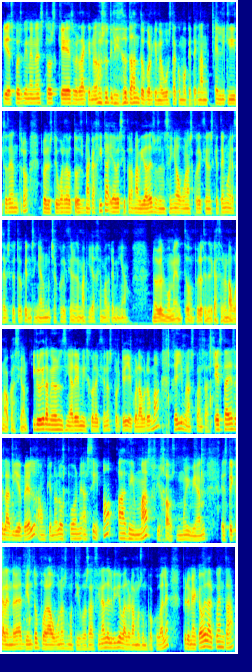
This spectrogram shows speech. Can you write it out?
y después vienen estos que es verdad que no los utilizo tanto porque me gusta como que tengan el liquidito dentro, pero lo estoy guardando todo en una cajita y a ver si para navidades os enseño algunas colecciones que tengo. Ya sabéis que os tengo que enseñar muchas colecciones de maquillaje, madre mía. No veo el momento, pero tendré que hacerlo en alguna ocasión. Y creo que también os enseñaré mis colecciones porque, oye, con la broma ya llevo unas cuantas. Esta es de la Biebel, aunque no lo pone así. Oh, además, fijaos, muy bien este calendario de Adviento por algunos motivos. Al final del vídeo valoramos un poco, ¿vale? Pero me acabo de dar cuenta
